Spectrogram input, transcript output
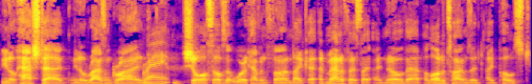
you know, hashtag, you know, rise and grind. Right. Show ourselves at work, having fun. Like at, Manifest, I, I know that a lot of times I, I post,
